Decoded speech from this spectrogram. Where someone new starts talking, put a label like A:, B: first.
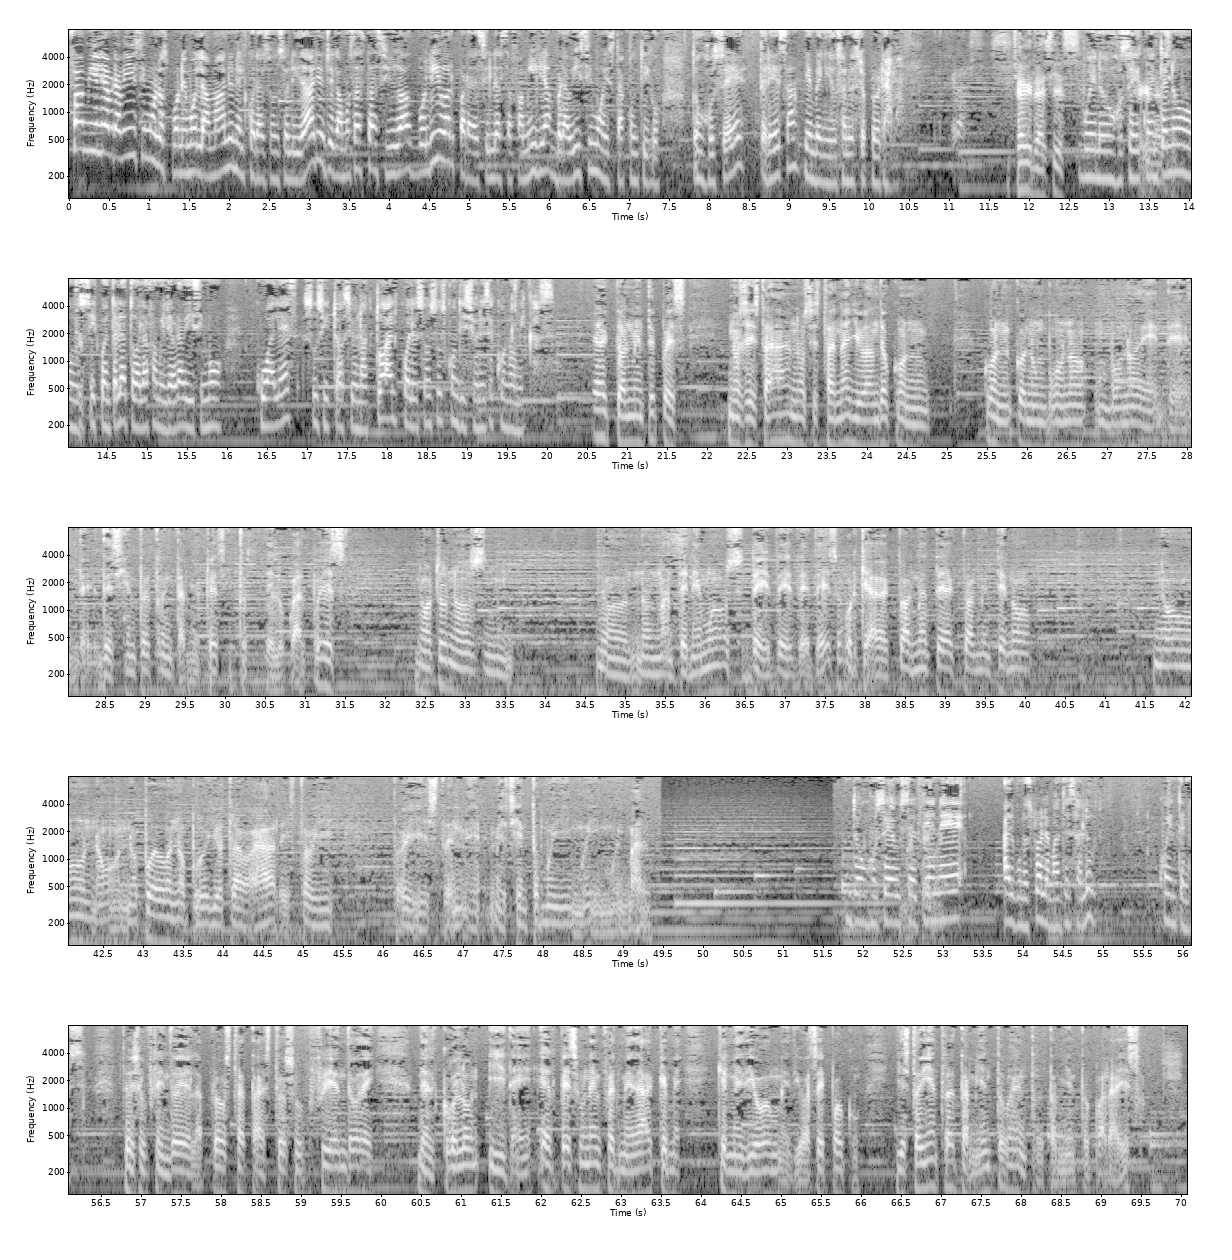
A: Familia Bravísimo, nos ponemos la mano en el corazón solidario. Llegamos hasta Ciudad Bolívar para decirle a esta familia, Bravísimo está contigo. Don José, Teresa, bienvenidos a nuestro programa.
B: Gracias. Muchas gracias.
A: Bueno, don José, cuéntenos y cuéntale a toda la familia Bravísimo cuál es su situación actual, cuáles son sus condiciones económicas.
B: Actualmente, pues, nos, está, nos están ayudando con, con, un bono, un bono de, de, 130 mil pesitos, de lo cual pues nosotros nos, nos mantenemos de, eso, porque actualmente, actualmente no, no, no, no puedo, no puedo yo trabajar, estoy, estoy, estoy me, me siento muy, muy, muy mal.
A: Don José, usted tiene algunos problemas de salud. Cuéntenos.
B: Estoy sufriendo de la próstata, estoy sufriendo de, del colon y de herpes, una enfermedad que me, que me, dio, me dio hace poco. Y estoy en tratamiento, en tratamiento para eso.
